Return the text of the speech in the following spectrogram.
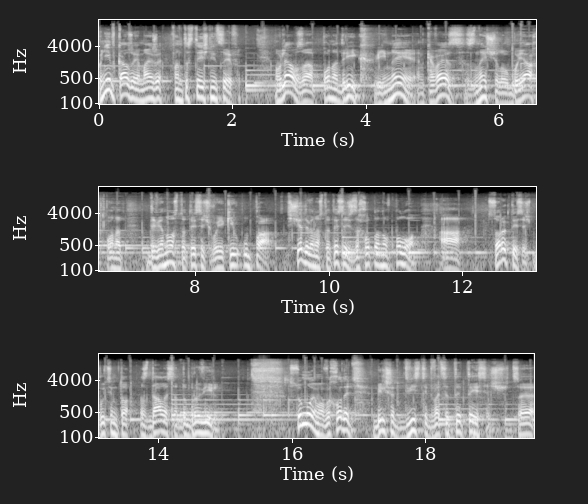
Мені вказує майже фантастичні цифри. Мовляв, за понад рік війни НКВС знищило в боях понад 90 тисяч вояків УПА. Ще 90 тисяч захоплено в полон, а 40 тисяч буцімто здалися добровільно. Сумуємо, виходить більше 220 тисяч. Це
